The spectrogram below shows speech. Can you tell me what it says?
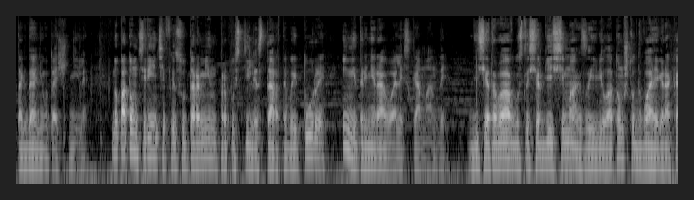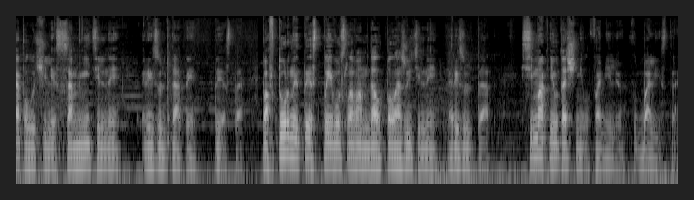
тогда не уточнили. Но потом Терентьев и Сутармин пропустили стартовые туры и не тренировались с командой. 10 августа Сергей Симак заявил о том, что два игрока получили сомнительные результаты теста. Повторный тест, по его словам, дал положительный результат. Симак не уточнил фамилию футболиста.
